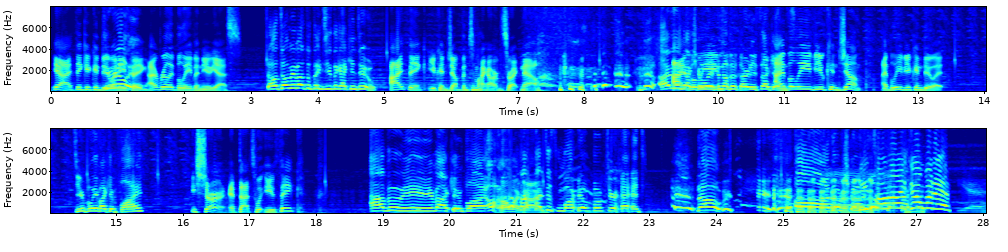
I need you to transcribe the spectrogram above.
Yeah, I think you can do You really? anything. I really believe in you, yes. Tell, tell me about the things you think I can do. I think you can jump into my arms right now. I think I, I can wait believe- another 30 seconds. I believe you can jump. I believe you can do it. Do you believe I can fly? Sure, if that's what you think. I believe I can fly. Oh, Oh my God. I just Mario booped your head. No. oh, don't kill He me. totally goombed him. Yeah.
